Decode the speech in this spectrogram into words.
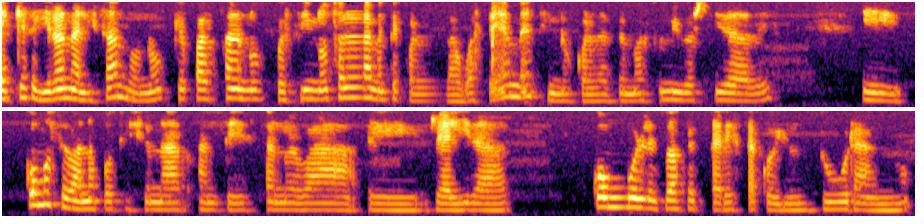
hay que seguir analizando, ¿no? ¿Qué pasa, no? pues sí, no solamente con la UACM, sino con las demás universidades eh, cómo se van a posicionar ante esta nueva eh, realidad, cómo les va a afectar esta coyuntura, ¿no?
